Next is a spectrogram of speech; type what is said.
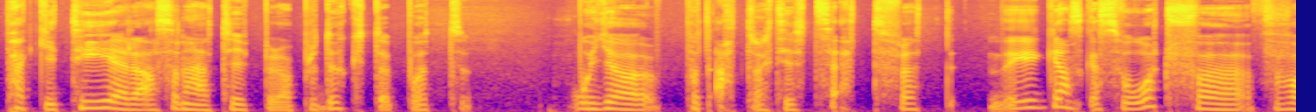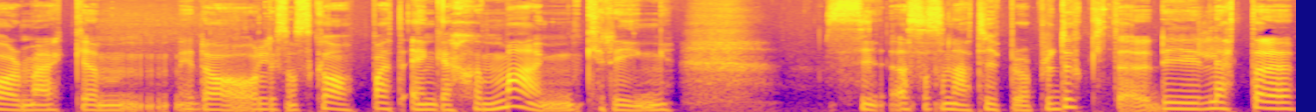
paketera sådana här typer av produkter på ett, och gör på ett attraktivt sätt. För att det är ganska svårt för, för varumärken idag att liksom skapa ett engagemang kring alltså sådana här typer av produkter. Det är lättare,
